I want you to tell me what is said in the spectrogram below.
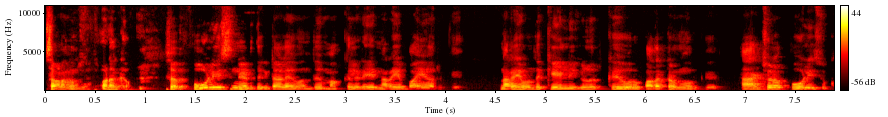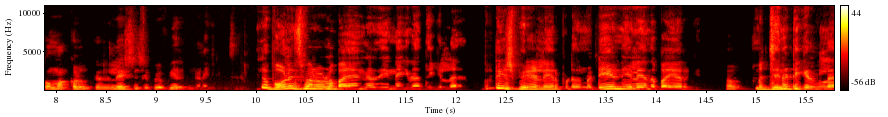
வணக்கம் சார். வணக்கம். சார் போலீஸ்னு எடுத்துக்கிட்டாலே வந்து மக்களிடையே நிறைய பயம் இருக்கு. நிறைய வந்து கேள்விகளும் இருக்கு ஒரு பதட்டமும் இருக்கு. ஆக்சுவலா போலீஸுக்கும் மக்களுக்கும் ரிலேஷன்ஷிப் எப்படி இருக்குன்னு நினைக்கிறீங்க சார்? இல்ல போலீஸ் மேல உள்ள பயங்கிறது இன்னைக்கு நேரத்துக்கு இல்ல. பிரிட்டிஷ் பீரியட்ல ஏற்பட்டது. நம்ம டிஎன்ஏலே அந்த பயம் இருக்கு. நம்ம ஜெனட்டிக் இருக்குல்ல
